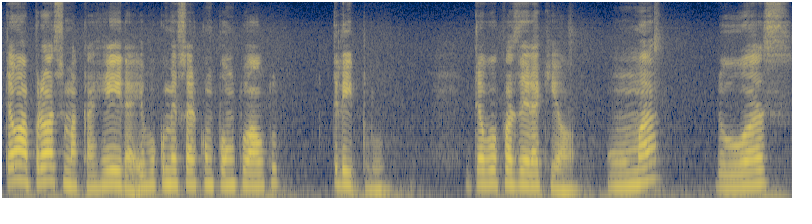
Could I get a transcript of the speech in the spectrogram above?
Então a próxima carreira eu vou começar com ponto alto triplo. Então vou fazer aqui, ó, uma, duas,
